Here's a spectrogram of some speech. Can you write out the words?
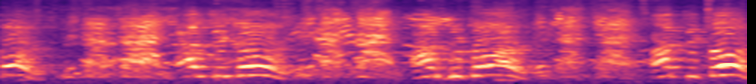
যতদিন আজিকর আজিকর আজিকর আজিকর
